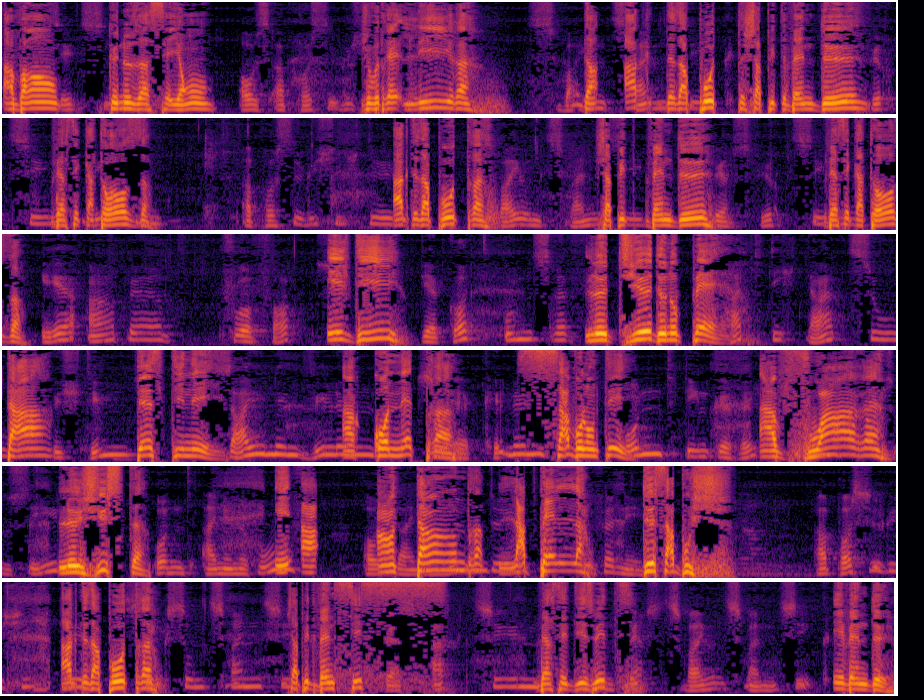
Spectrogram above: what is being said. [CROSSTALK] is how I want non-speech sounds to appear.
Avant que nous Apostelgeschichte je voudrais lire dans 22, Actes des Apôtres chapitre 22, 14, verset 14. Apostelgeschichte Actes des Apôtres 22, chapitre 22, Vers 14. verset 14. Er aber fuhr fort, Il dit, le Dieu de nos pères t'a bestimmt, destiné seinen Willen à connaître sa volonté, à voir le juste et à entendre l'appel de sa bouche. Actes des Apôtres, 26, chapitre 26, Vers 18, verset 18 Vers 22. et 22.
